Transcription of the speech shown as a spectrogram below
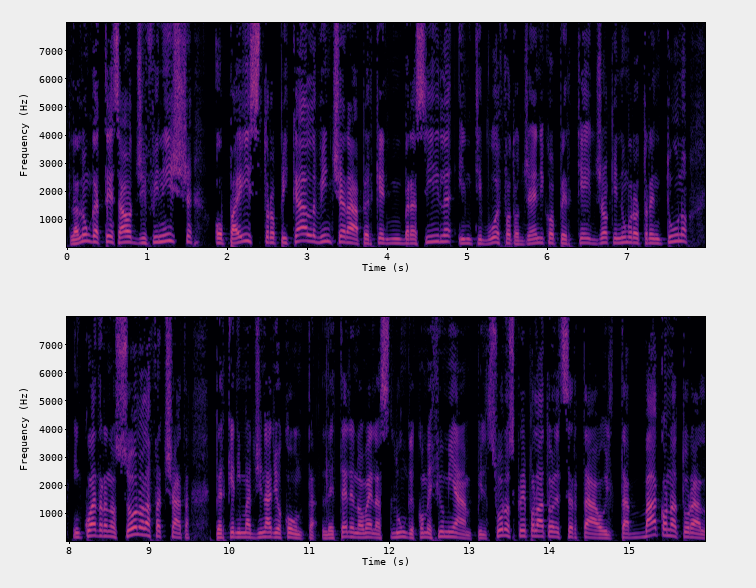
La lunga attesa oggi finisce o País Tropical vincerà perché in Brasile in tv è fotogenico, perché i giochi numero 31 inquadrano solo la facciata, perché l'immaginario conta, le telenovelas lunghe come fiumi ampi, il suolo screpolato del Sertao, il tabacco natural,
